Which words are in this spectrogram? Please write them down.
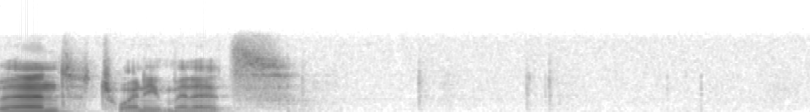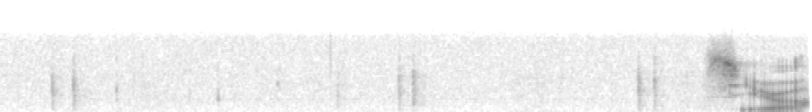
and 20 minutes. Zero.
